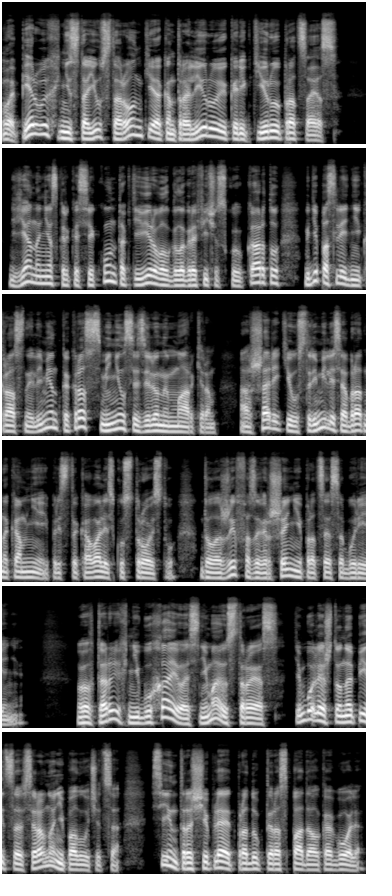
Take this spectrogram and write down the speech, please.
Во-первых, не стою в сторонке, а контролирую и корректирую процесс. Я на несколько секунд активировал голографическую карту, где последний красный элемент как раз сменился зеленым маркером — а шарики устремились обратно ко мне и пристыковались к устройству, доложив о завершении процесса бурения. Во-вторых, не бухаю, а снимаю стресс. Тем более, что напиться все равно не получится. Синт расщепляет продукты распада алкоголя.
